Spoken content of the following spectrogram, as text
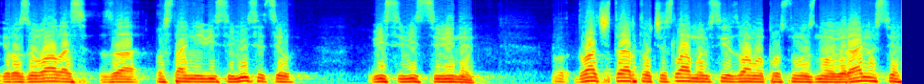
і розвивалась за останні 8 місяців, 8 місяців війни? Ну, 24 числа ми всі з вами проснулися з нової реальності.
